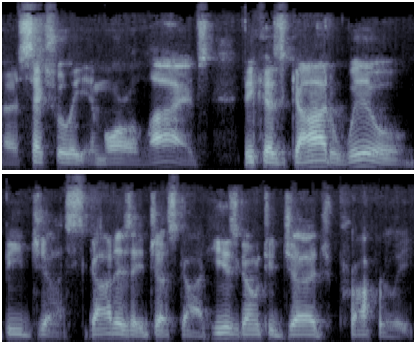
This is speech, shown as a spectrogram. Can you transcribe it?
uh, sexually immoral lives, because God will be just. God is a just God. He is going to judge properly.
